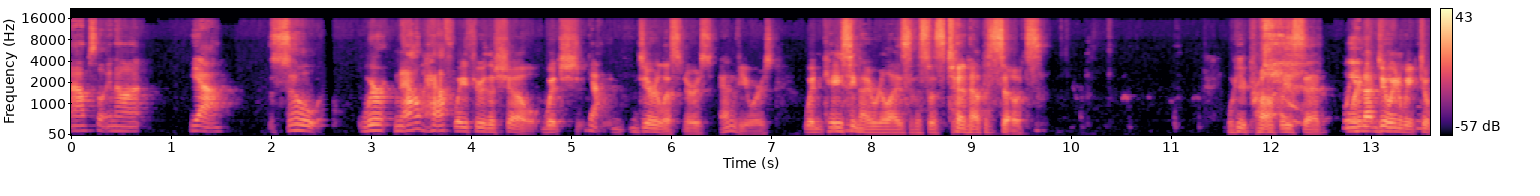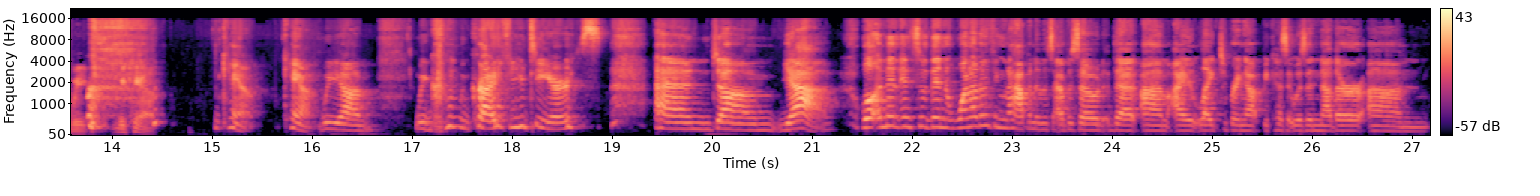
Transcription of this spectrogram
Absolutely not. Yeah. So we're now halfway through the show, which, yeah. dear listeners and viewers, when Casey and I realized this was 10 episodes, we promptly said, we, We're not doing week to week. We can't. Can't. Can't. We um we, we cried a few tears. And um yeah. Well, and then and so then one other thing that happened in this episode that um I like to bring up because it was another um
